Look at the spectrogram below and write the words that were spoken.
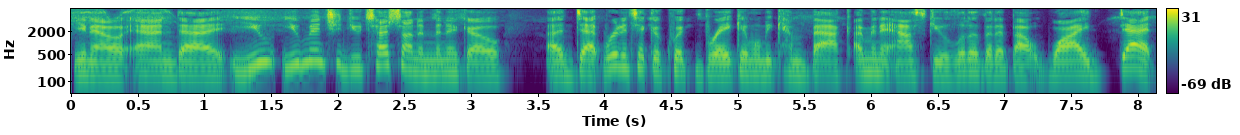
You know, and uh, you you mentioned you touched on a minute ago uh, debt. We're going to take a quick break, and when we come back, I'm going to ask you a little bit about why debt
